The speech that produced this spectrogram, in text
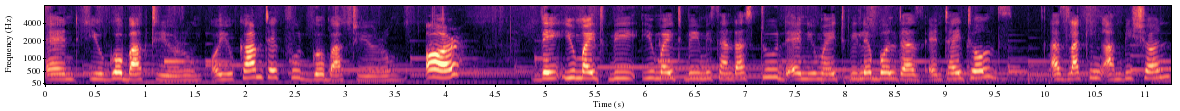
and you go back to your room, or you come take food, go back to your room, or they, you might be you might be misunderstood and you might be labeled as entitled, as lacking ambition,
